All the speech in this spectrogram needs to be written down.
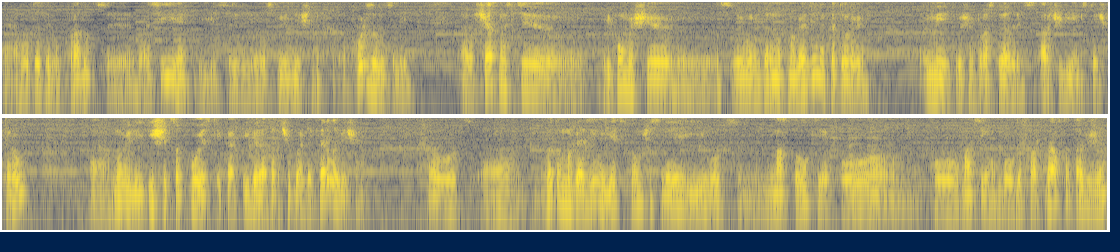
э, вот этой вот продукции в России и среди русскоязычных пользователей. В частности, при помощи своего интернет-магазина, который имеет очень простой адрес archigames.ru, э, ну или ищется в поиске как игра от Арчибальда Карловича. Вот. Э, В этом магазине есть в том числе и вот настолки по, по мотивам World of Warcraft, а также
